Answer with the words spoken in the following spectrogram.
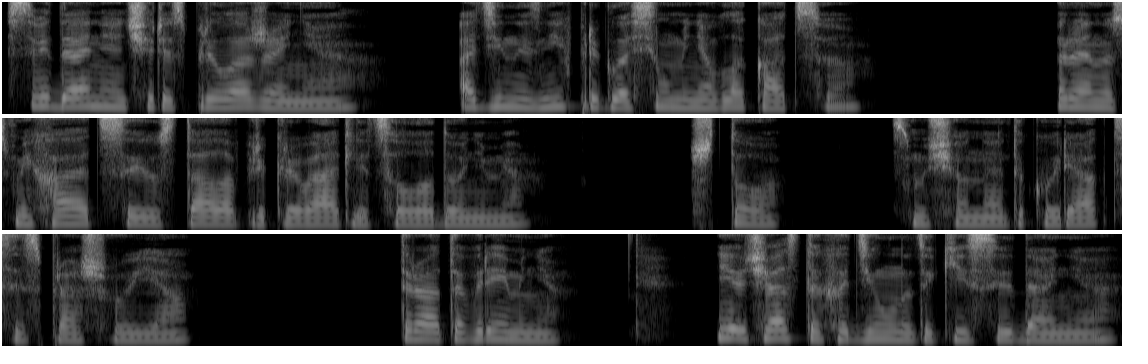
Свидание через приложение. Один из них пригласил меня в локацию. Рен усмехается и устало прикрывает лицо ладонями. «Что?» — смущенная такой реакцией, спрашиваю я. «Трата времени. Я часто ходил на такие свидания.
